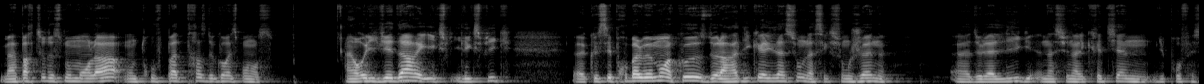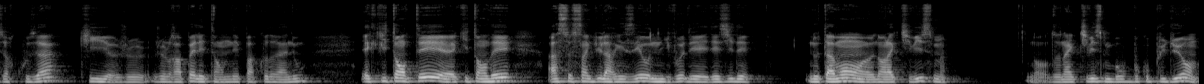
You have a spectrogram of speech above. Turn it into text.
Mais à partir de ce moment-là, on ne trouve pas de traces de correspondance. Alors Olivier Dard, il, explique que c'est probablement à cause de la radicalisation de la section jeune de la Ligue nationale chrétienne du professeur Cousa, qui, je, le rappelle, était emmené par Codreanu, et qui, tentait, qui tendait à se singulariser au niveau des, idées, notamment dans l'activisme, dans, un activisme beaucoup plus dur.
